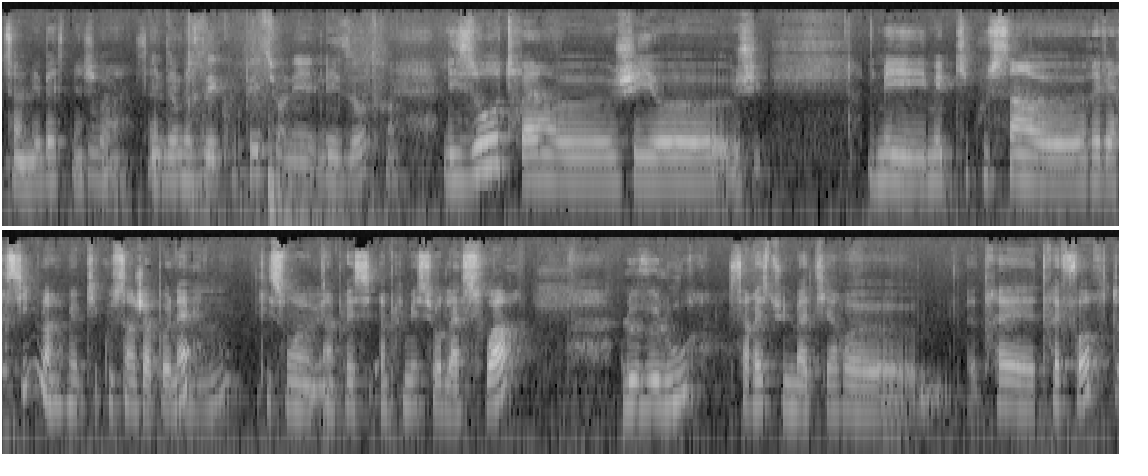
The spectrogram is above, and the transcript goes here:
C'est un de mes best, bien sûr. Et donc vous avez coupé sur les, les autres Les autres, ben, j'ai mes, mes petits coussins euh, réversibles, mes petits coussins japonais, mhm. qui sont imprimés sur de la soie. Le velours, ça reste une matière euh, très, très forte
